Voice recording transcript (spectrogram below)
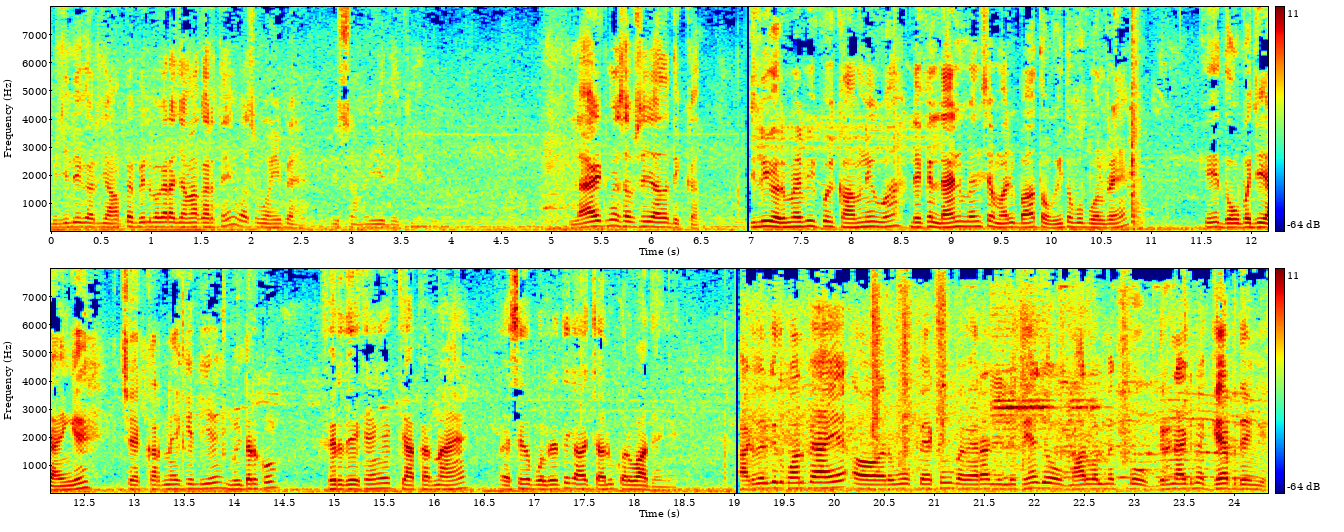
बिजली घर जहाँ पे बिल वगैरह जमा करते हैं, बस वहीं पे हैं। इस समय, ये देखिए। लाइट में सबसे ज़्यादा दिक्कत। बिजली घर में भी कोई काम नहीं हुआ, लेकिन लाइन मैन से हमारी बात हो गई तो वो बोल रहे हैं कि दो बजे आएँगे चेक करने के लिए मीटर को, फिर देखेंगे क्या करना है। ऐसे तो बोल रहे थे कि आज चालू करवा देंगे। हार्डवेयर की दुकान पे आए हैं और वो पैकिंग वगैरह ले लेते हैं जो मार्बल में वो ग्रेनाइट में गैप देंगे।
